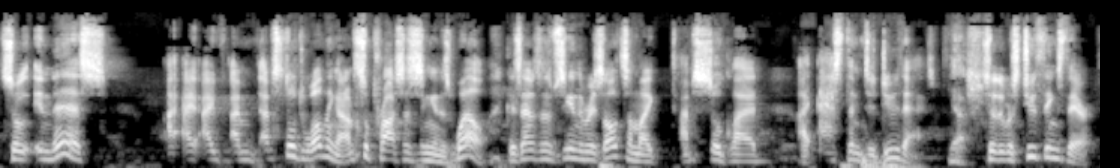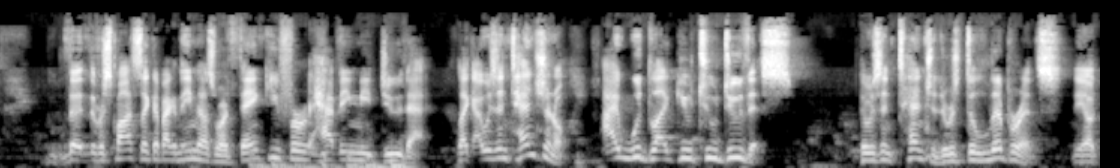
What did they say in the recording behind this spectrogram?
So in this, I, I, I'm, I'm still dwelling on. it. I'm still processing it as well because as I'm seeing the results, I'm like, I'm so glad I asked them to do that. Yes. So there was two things there. The, the response I got back in the emails were, "Thank you for having me do that." Like I was intentional. I would like you to do this. There was intention. There was deliberance. You know,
